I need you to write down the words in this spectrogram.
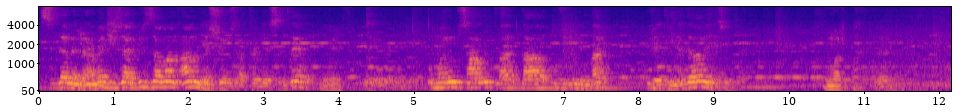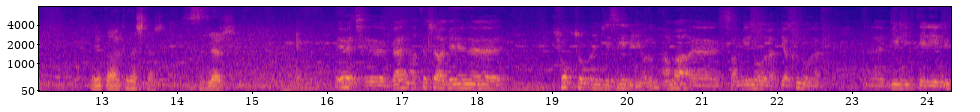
sizlerle beraber güzel bir zaman an yaşıyoruz atölyesinde. Evet. E, Umarım sağlıkla daha uzun yıllar üretimine devam edecek. Umarım. Evet. Evet arkadaşlar, sizler Evet, e, ben Ataş abinin e, çok çok öncesini biliyorum ama e, samimi olarak, yakın olarak birlikteliğimiz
